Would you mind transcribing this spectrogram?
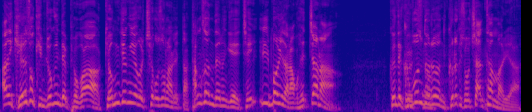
아니 계속 김종인 대표가 경쟁력을 최우선하겠다. 당선되는 게 제일 1번이다라고 했잖아. 근데 그분들은 그렇게 좋지 않단 말이야.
